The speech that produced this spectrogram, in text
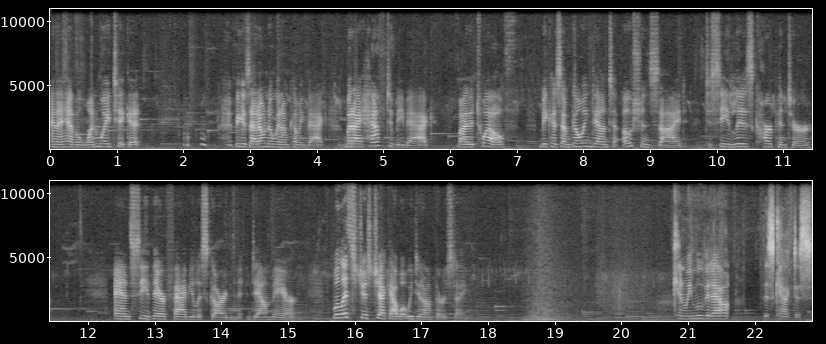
and I have a one-way ticket because I don't know when I'm coming back. But I have to be back by the 12th because I'm going down to Oceanside to see Liz Carpenter and see their fabulous garden down there. Well, let's just check out what we did on Thursday. Can we move it out? This cactus.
